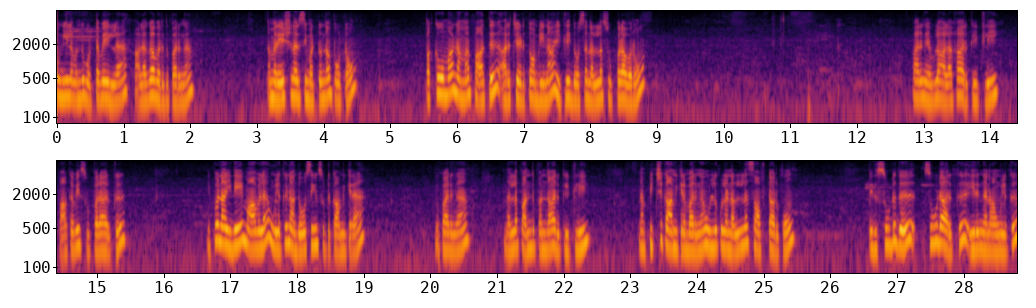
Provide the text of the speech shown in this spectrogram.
துணியில் வந்து ஒட்டவே இல்லை. அழகாக வருது பாருங்கள் நம்ம ரேஷன் அரிசி மட்டும்தான் போட்டோம். பக்குவமாக நம்ம பார்த்து அரைச்சி எடுத்தோம் அப்படின்னா இட்லி தோசை நல்லா சூப்பராக வரும். பாருங்கள் எவ்வளோ அழகாக இருக்குது இட்லி. பார்க்கவே சூப்பராக இருக்குது இப்போ நான் இதே மாவில் உங்களுக்கு நான் தோசையும் சுட்டு காமிக்கிறேன். இங்கே பாருங்கள் நல்லா பந்து பந்தாக இருக்குது இட்லி. நான் பிச்சு காமிக்கிறேன் பாருங்கள் உள்ளுக்குள்ளே நல்லா சாஃப்டாக இருக்கும். இது சுடுது சூடாக இருக்குது இருங்க நான் உங்களுக்கு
